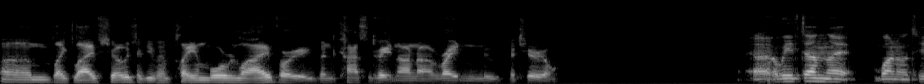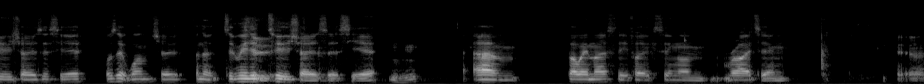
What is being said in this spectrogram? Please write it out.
um, like live shows? Have you been playing more live, or have you been concentrating on uh, writing new material? Uh, we've done like one or two shows this year. Was it one show? Oh, no, we did two shows this year. Mm-hmm. Um, but we're mostly focusing on writing. Yeah,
